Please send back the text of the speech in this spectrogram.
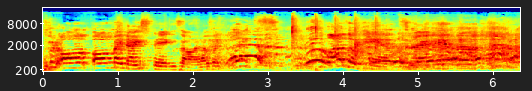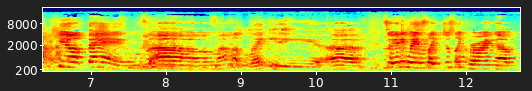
put all all my nice things on. I was like, palazzo pants, right? Uh, cute things. Um, I'm a lady. Uh, so, anyways, like just like growing up.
